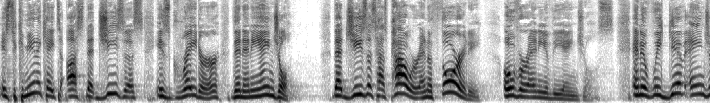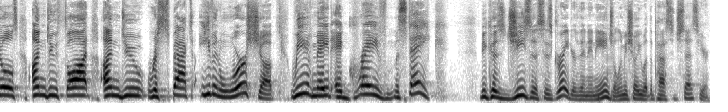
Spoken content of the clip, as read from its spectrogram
is to communicate to us that Jesus is greater than any angel, that Jesus has power and authority over any of the angels. And if we give angels undue thought, undue respect, even worship, we have made a grave mistake because Jesus is greater than any angel. Let me show you what the passage says here.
